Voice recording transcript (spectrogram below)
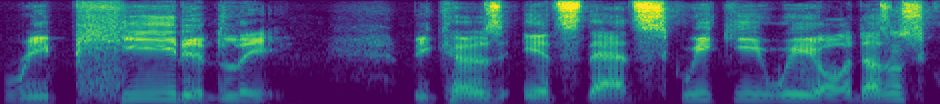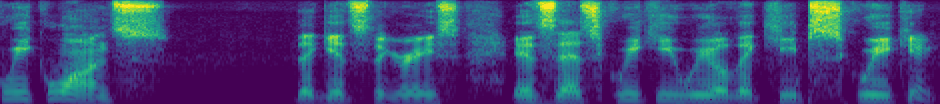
repeatedly because it's that squeaky wheel. It doesn't squeak once that gets the grease. It's that squeaky wheel that keeps squeaking.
